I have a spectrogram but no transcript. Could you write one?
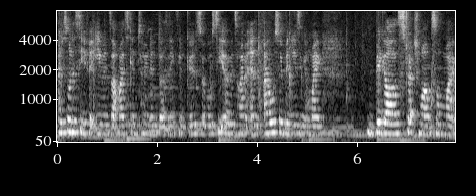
I just want to see if it evens out my skin tone and does anything good so we'll see over time and I also been using it on my big ass stretch marks on my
